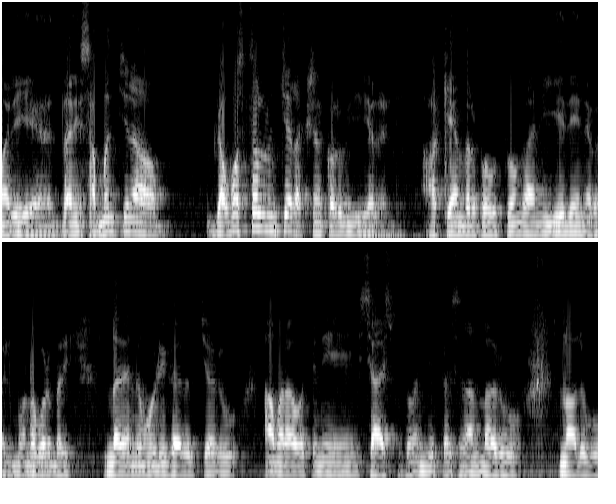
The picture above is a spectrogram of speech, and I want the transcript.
మరి దానికి సంబంధించిన వ్యవస్థల నుంచే రక్షణ కలుగు చేయాలండి. ఆ కేంద్ర ప్రభుత్వం కానీ ఏదైనా కానీ మొన్న కూడా మరి నరేంద్ర మోడీ గారు వచ్చారు. అమరావతిని శాశ్వతం అని చెప్పేసి అన్నారు. నాలుగు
